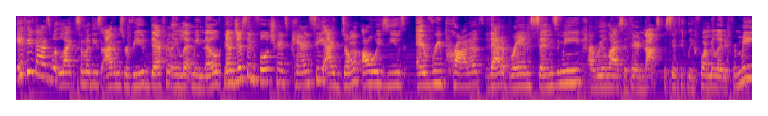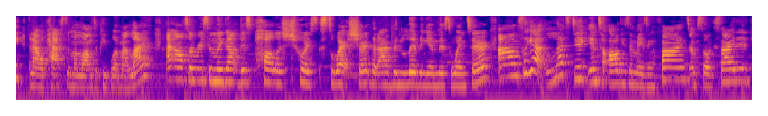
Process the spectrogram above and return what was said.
if you guys would like some of these items reviewed, definitely let me know. Now, just in full transparency, I don't always use every product that a brand sends me. I realize that they're not specifically formulated for me and I will pass them along to people in my life. I also recently got this Paula's Choice sweatshirt that I've been living in this winter. Um, so yeah, let's dig into all these amazing finds. I'm so excited.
